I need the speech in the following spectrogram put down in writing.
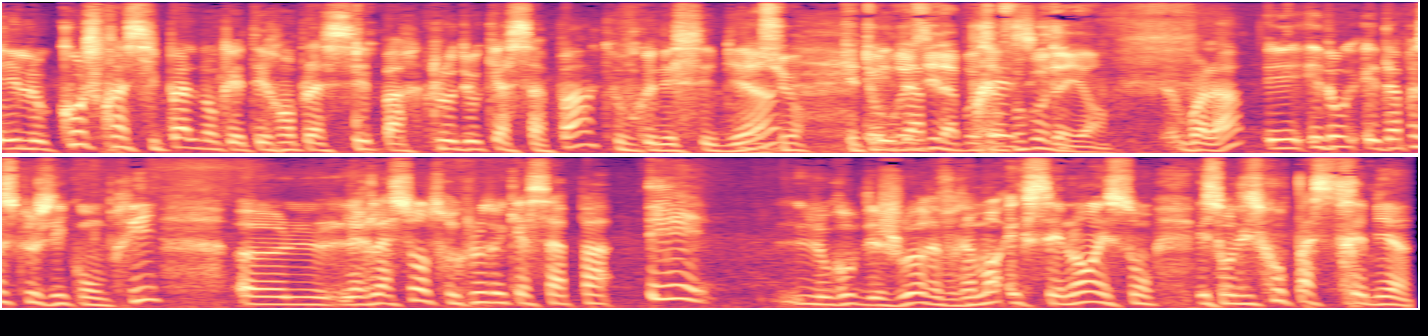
Et le coach principal donc a été remplacé par Claudio Cassapa que vous connaissez bien. Bien sûr. Qui était au Et Brésil à Botafogo d'ailleurs. Voilà. Et, et donc, et d'après ce que j'ai compris, euh, les relations entre Claude Cassapa et le groupe des joueurs est vraiment excellent et son, et son discours passe très bien.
